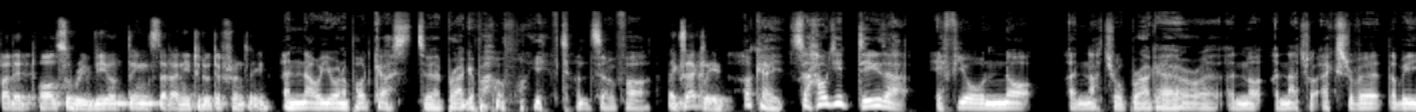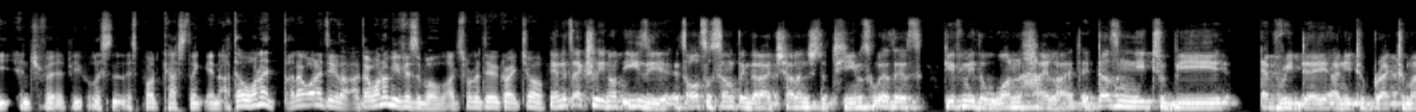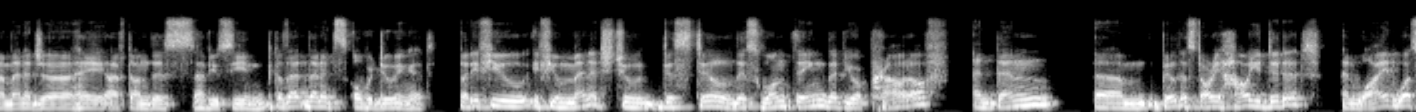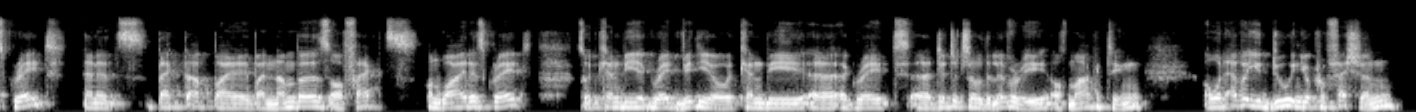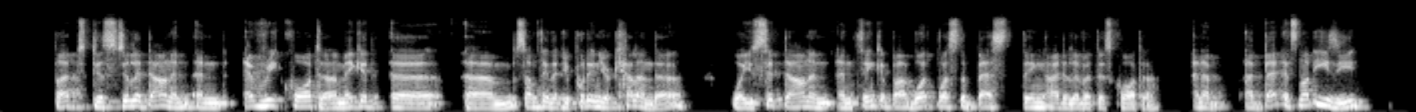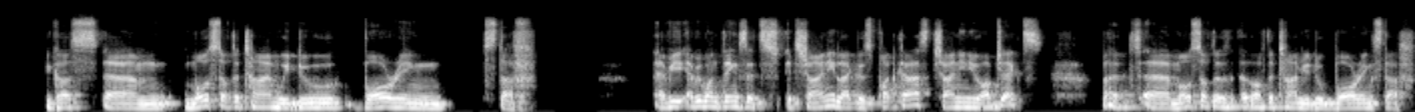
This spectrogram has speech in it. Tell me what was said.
but it also revealed things that I need to do differently. And now you're on a podcast to brag about what you've done so far. Exactly. Okay. So how do you do that if you're not a natural bragger or a, a, not a natural extrovert? There'll be introverted people listening to this podcast thinking, I don't want to, I don't want to do that. I don't want to be visible. I just want to do a great job. And it's actually not easy. It's also something that I challenge the teams with is give me the one highlight. It doesn't need to be every day I need to brag to my manager, hey, I've done this. Have you seen? Because that, then it's overdoing it. But if you if you manage to distill this one thing that you're proud of, and then um, build a story how you did it and why it was great. And it's backed up by by numbers or facts on why it is great. So it can be a great video. It can be a, a great uh, digital delivery of marketing or whatever you do in your profession but distill it down and, and every quarter make it uh, um, something that you put in your calendar where you sit down and, and think about what was the best thing I delivered this quarter. And I, I bet it's not easy because um, most of the time we do boring stuff. Every everyone thinks it's it's shiny, like this podcast, shiny new objects, but uh, most of the of the time you do boring stuff.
